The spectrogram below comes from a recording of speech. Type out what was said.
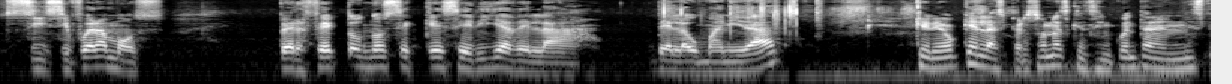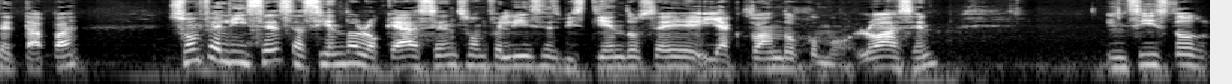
si, si fuéramos perfectos, no sé qué sería de la, de la humanidad. Creo que las personas que se encuentran en esta etapa son felices haciendo lo que hacen, son felices vistiéndose y actuando como lo hacen. Insisto,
